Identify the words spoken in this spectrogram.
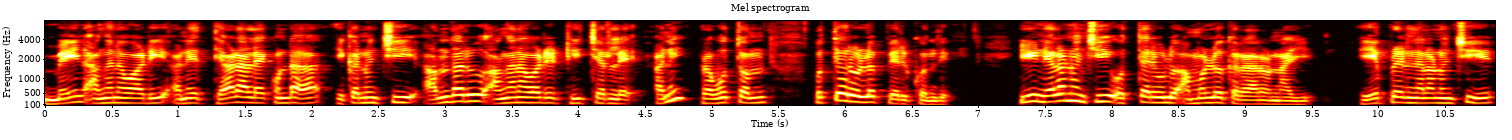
మెయిన్ అంగన్వాడీ అనే తేడా లేకుండా ఇక నుంచి అందరూ అంగన్వాడీ టీచర్లే అని ప్రభుత్వం ఉత్తర్వుల్లో పేర్కొంది. ఈ నెల నుంచి ఉత్తర్వులు అమల్లోకి రానున్నాయి. ఏప్రిల్ నెల నుంచి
